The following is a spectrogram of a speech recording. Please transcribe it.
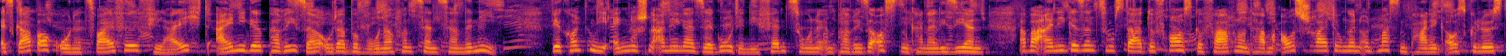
Es gab auch ohne Zweifel vielleicht einige Pariser oder Bewohner von Saint-Saint-Denis. Wir konnten die englischen Anhänger sehr gut in die Fanzone im Pariser Osten kanalisieren, aber einige sind zum Stade de France gefahren und haben Ausschreitungen und Massenpanik ausgelöst,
